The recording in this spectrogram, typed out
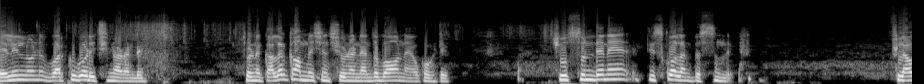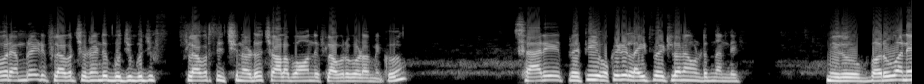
లెనిన్లోని వర్క్ కూడా ఇచ్చినాడండి. చూడండి కలర్ కాంబినేషన్స్ చూడండి ఎంత బాగున్నాయి ఒక్కొక్కటి. చూస్తుంటేనే తీసుకోవాలనిపిస్తుంది. ఫ్లవర్ ఎంబ్రాయిడరీ ఫ్లవర్ చూడండి. బుజ్జి బుజ్జి ఫ్లవర్స్ ఇచ్చినాడు. చాలా బాగుంది ఫ్లవర్ కూడా మీకు. శారీ ప్రతి ఒక్కటి లైట్ వెయిట్లోనే ఉంటుందండి. మీరు బరువు అనే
